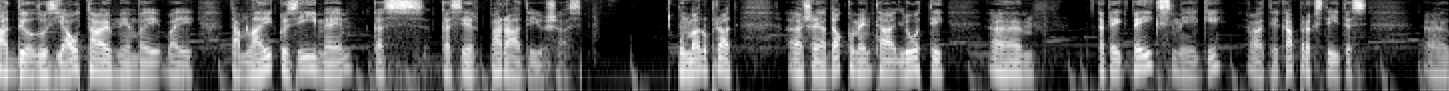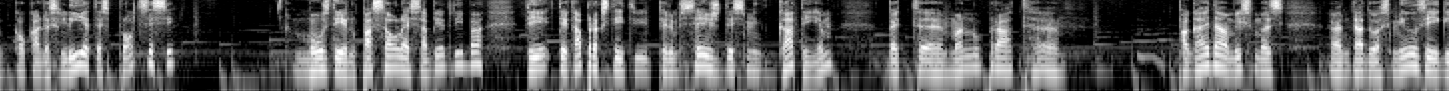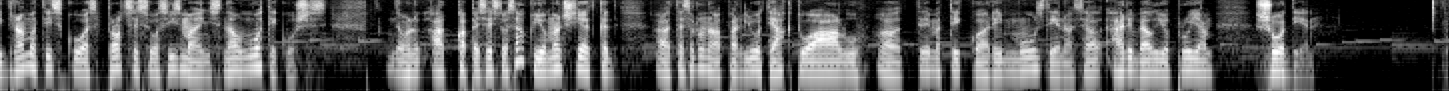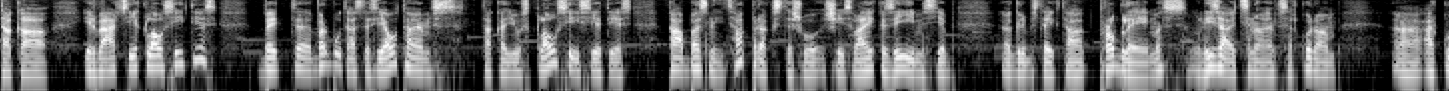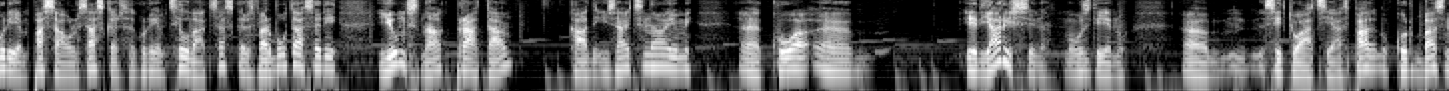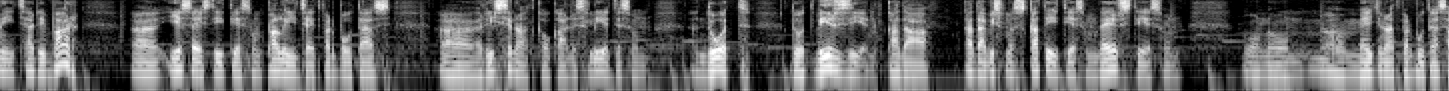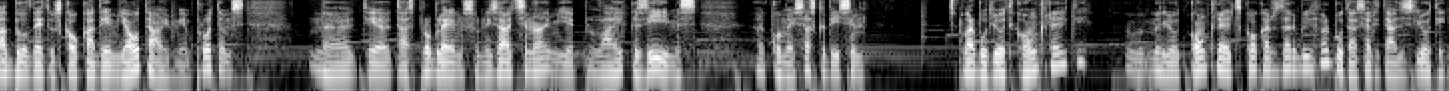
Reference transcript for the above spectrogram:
atbild uz jautājumiem vai, vai tam laiku zīmēm, kas, kas ir parādījušās. Un, manuprāt, šajā dokumentā ļoti, um, teikt, veiksmīgi uh, tiek aprakstītas uh, kaut kādas lietas, procesi, mūsdienu pasaulē, sabiedrībā, tie tiek aprakstīti pirms 60 gadiem, bet, manuprāt, pagaidām vismaz tādos milzīgi dramatiskos procesos izmaiņas nav notikušas. Un, ar, kāpēc es to saku? Jo man šķiet, ka uh, tas runā par ļoti aktuālu uh, tematiku arī mūsdienās, arī vēl joprojām šodien. Tā kā ir vērts ieklausīties, bet uh, varbūt tās tas jautājums tā kā jūs klausīsieties, kā baznīca apraksta šo, šīs laika zīmes, jeb, uh, gribas teikt, tā problēmas un izaicinājums, ar kurām uh, ar kuriem pasauli saskars, ar kuriem cilvēki saskars, varbūt tās arī jums nāk prātā kādi izaicinājumi, ko ir jārisina mūsdienu situācijās, kur baznīca arī var iesaistīties un palīdzēt, varbūt tās risināt kaut kādas lietas un dot, dot virzienu, kādā, kādā vismaz skatīties un vērsties un, un, un uh, mēģināt varbūt tās atbildēt uz kaut kādiem jautājumiem. Protams, uh, tie, tās problēmas un izaicinājumi, jeb laika zīmes, uh, ko mēs saskatīsim, varbūt ļoti konkrēti, ļoti konkrētas kaut kādas darbības, varbūt tās arī tādas ļoti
